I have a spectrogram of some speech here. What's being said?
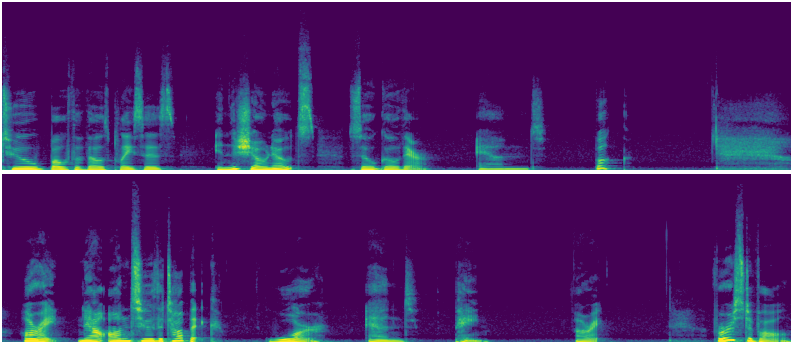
to both of those places in the show notes. So go there and book. All right, now on to the topic war and pain. All right. First of all,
